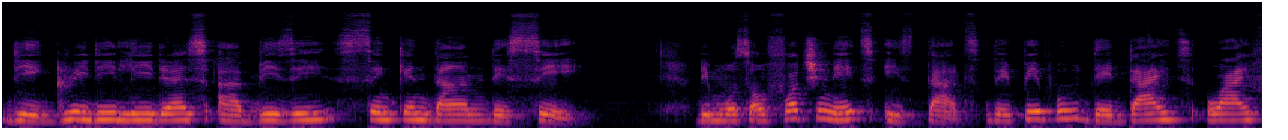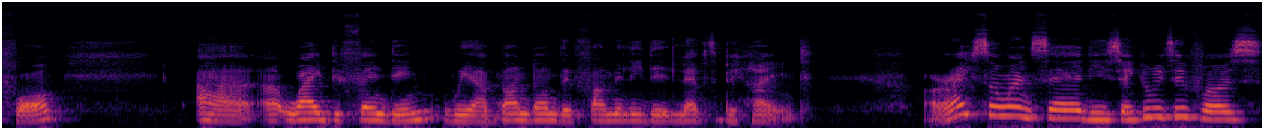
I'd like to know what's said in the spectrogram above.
the greedy leaders are busy sinking down the sea. The most unfortunate is that the people they died why for, uh, uh while defending, we abandon the family they left behind. All right, someone said the security force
